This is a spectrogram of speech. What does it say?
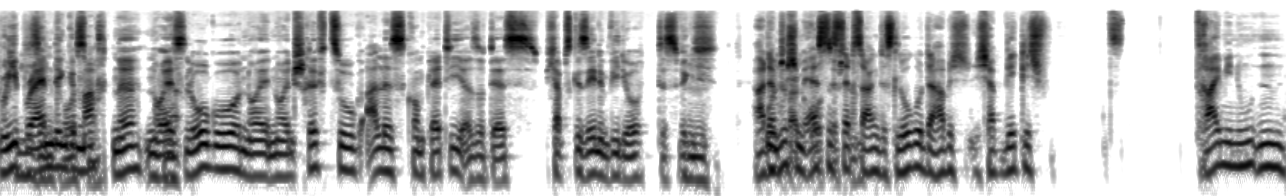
Rebranding riesengroß, gemacht, ne? Neues Logo, neu, neuen Schriftzug, alles kompletti. Also der ist, ich habe es gesehen im Video, das ist wirklich. Ah, da muss ich im ersten der Step sagen, das Logo, da habe ich, ich habe wirklich drei Minuten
